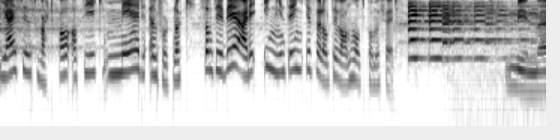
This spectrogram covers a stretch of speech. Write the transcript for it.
Jeg syns i hvert fall at det gikk mer enn fort nok. Samtidig er det ingenting i forhold til hva han holdt på med før. Mine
